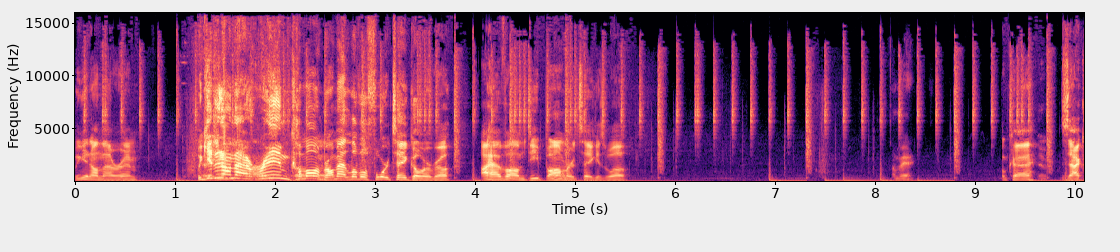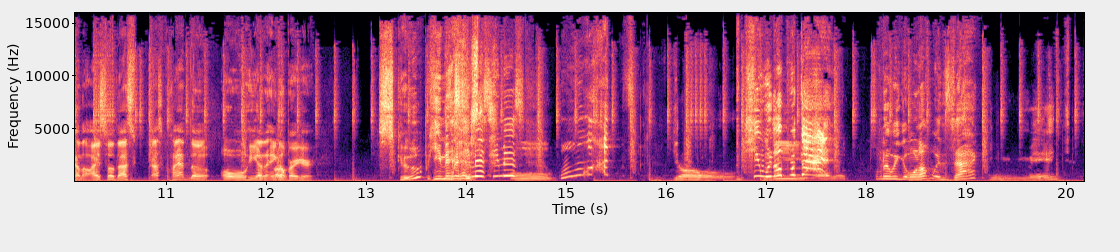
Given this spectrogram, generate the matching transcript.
We get on that rim. We get it on that rim. Come on, bro. I'm at level four takeover, bro. I have um deep bomber take as well. I'm here. Okay. Zach on the ISO. That's that's clamp though. Oh, he got an ankle breaker. Scoop? He missed. He missed. He missed. Ooh. What? Yo. He went up with that. What are we going up with, Zach? He missed.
